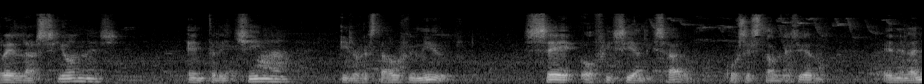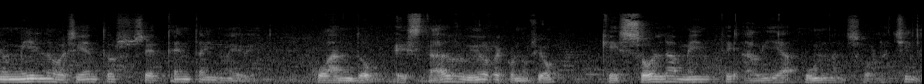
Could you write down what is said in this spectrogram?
relaciones entre China y los Estados Unidos se oficializaron o se establecieron en el año 1979, cuando Estados Unidos reconoció que solamente había una sola China.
